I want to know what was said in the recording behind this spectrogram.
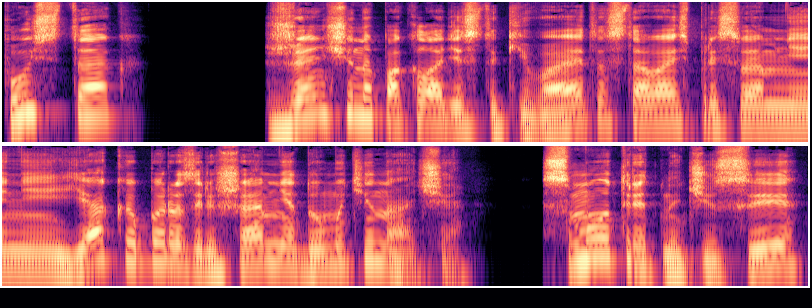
Пусть так. Женщина покладисто кивает, оставаясь при своем мнении, якобы разрешая мне думать иначе. Смотрит на часы,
